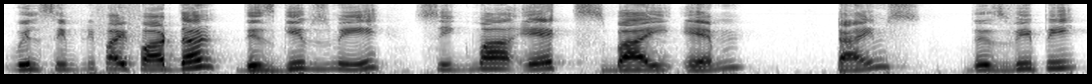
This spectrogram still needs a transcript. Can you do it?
will simplify further this gives me sigma x by m times this V p.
